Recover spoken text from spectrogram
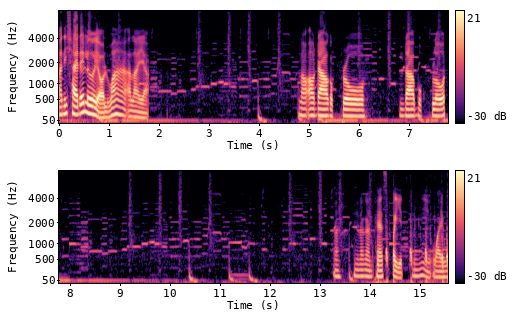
อันนี้ใช้ได้เลยเหรอ หรือว่าอะไรอะ เราเอาดาวกับโฟลดาวบวกโฟลตอะ นี่แล้วกันแพสสปีด นี่ไวไว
